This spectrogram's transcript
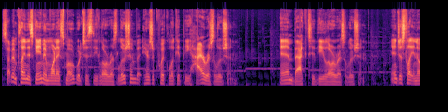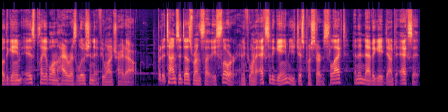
So I've been playing this game in 1x mode, which is the lower resolution, but here's a quick look at the higher resolution and back to the lower resolution. And just to let you know, the game is playable on the higher resolution if you want to try it out. But at times it does run slightly slower, and if you want to exit a game, you just push start and select, and then navigate down to exit.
